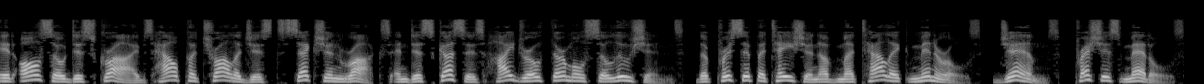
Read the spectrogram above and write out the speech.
It also describes how petrologists section rocks and discusses hydrothermal solutions, the precipitation of metallic minerals, gems, precious metals,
